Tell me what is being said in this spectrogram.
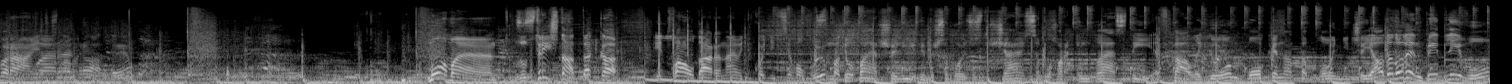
переграти. Момент! Зустрічна атака. І два удари навіть в ході цього випаду. Першої ліги між собою зустрічаються Благора Інвест і ФК Легіон. Поки на табло нічия. Один-один під ліву.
